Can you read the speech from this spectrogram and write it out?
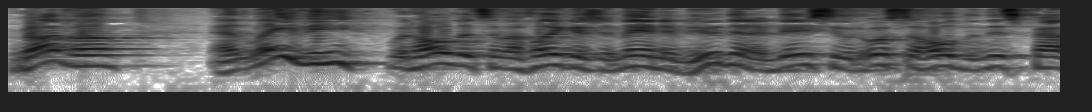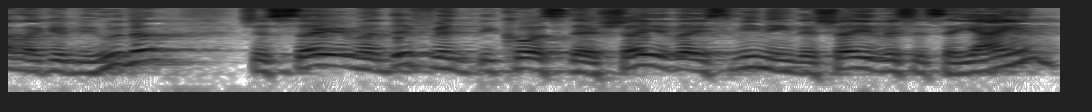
Rava and Levi would hold it to Machlekes Shemein and Yehuda, and Rabbi would also hold in this part like a Yehuda. Sayim are different because they're Shayavais, meaning the Shayavais is a Yayin,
